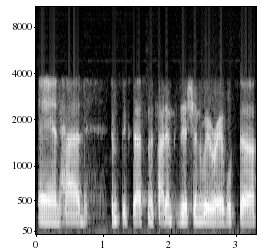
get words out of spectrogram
and had some success in the tight end position, we were able to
